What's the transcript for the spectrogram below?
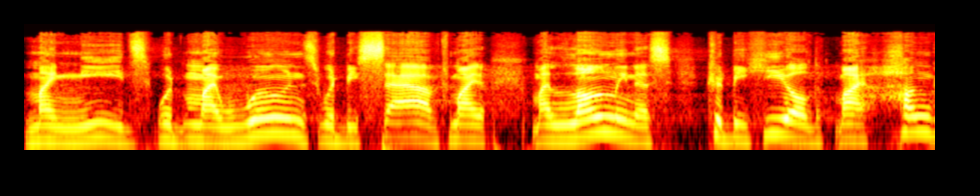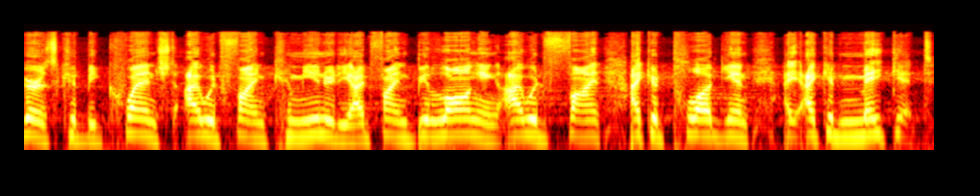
my needs would my wounds would be salved. My my loneliness could be healed. My hungers could be quenched. I would find community. I'd find belonging. I would find i could plug in. I, I, could make it.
